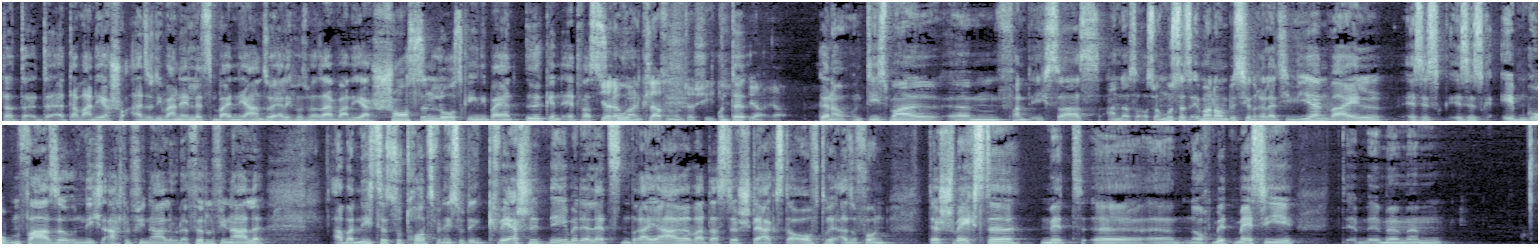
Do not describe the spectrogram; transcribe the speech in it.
da, da, da da waren die ja schon, also die waren in den letzten beiden Jahren, so ehrlich muss man sagen, waren die ja chancenlos gegen die Bayern irgendetwas Ja, zu da holen. war ein Klassenunterschied. Und da- ja, ja. Genau, und diesmal ähm, fand ich, sah es anders aus. Man muss das immer noch ein bisschen relativieren, weil es ist, es ist eben Gruppenphase und nicht Achtelfinale oder Viertelfinale. Aber nichtsdestotrotz, wenn ich so den Querschnitt nehme der letzten drei Jahre, war das der stärkste Auftritt. Also von der schwächste mit äh, äh, noch mit Messi ähm, ähm, ähm,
